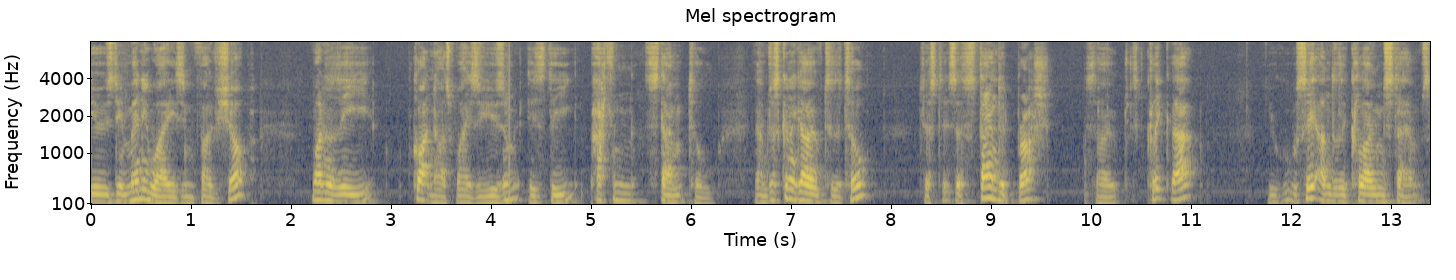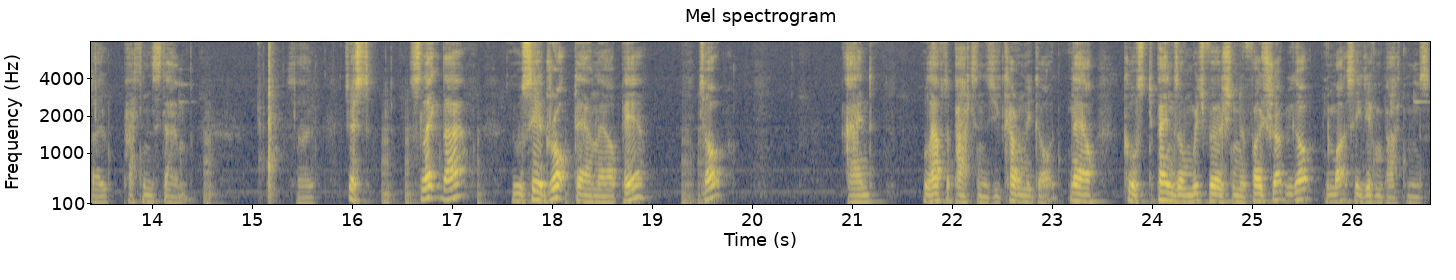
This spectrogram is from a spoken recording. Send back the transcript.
used in many ways in Photoshop. One of the quite nice ways to use them is the pattern stamp tool. Now I'm just going to go over to the tool, just it's a standard brush, so just click that. You will see it under the clone stamp, so pattern stamp. So just select that. You will see a drop down now here, top, and we'll have the patterns you currently got. Now, of course, depends on which version of Photoshop you got. You might see different patterns.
